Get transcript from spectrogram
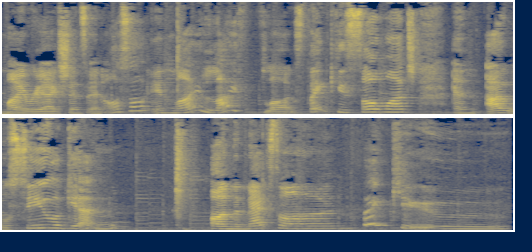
my reactions and also in my life vlogs. Thank you so much and I will see you again on the next one. Thank you.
